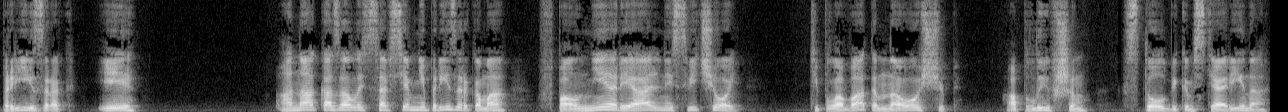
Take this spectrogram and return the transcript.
призрак, и... Она оказалась совсем не призраком, а вполне реальной свечой, тепловатым на ощупь, оплывшим столбиком стеарина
